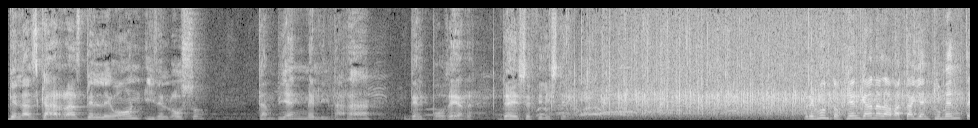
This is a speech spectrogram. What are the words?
de las garras del león y del oso también me librará del poder de ese filisteo. Pregunto, ¿quién gana la batalla en tu mente?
